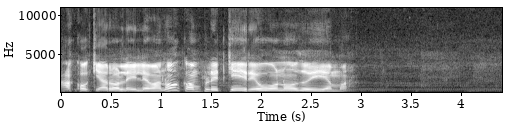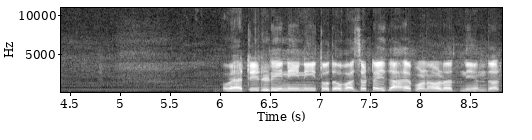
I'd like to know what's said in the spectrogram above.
આખો ક્યારો લઈ લેવાનો કમ્પ્લીટ ક્યાંય રહેવો ન જોઈએ એમાં. હવે આ ટીડડીની તો દવા છટાઈ જાહે પણ અડદની અંદર.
